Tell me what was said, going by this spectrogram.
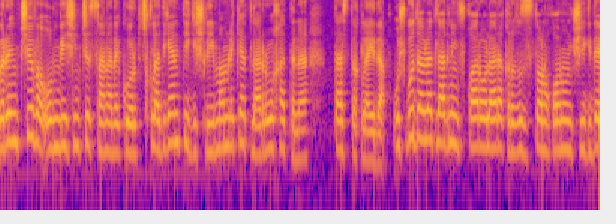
birinchi va o'n beshinchi sanada ko'rib chiqiladigan tegishli mamlakatlar ro'yxatini tasdiqlaydi. Ushbu davlatlarning fuqarolari qirg'iziston qonunchiligida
